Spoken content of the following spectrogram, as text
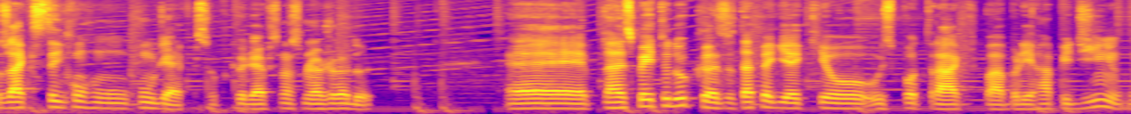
Os Vikings têm com, com o Jefferson, porque o Jefferson é o nosso melhor jogador. É, a respeito do Kansas, eu até peguei aqui o, o Spotrack para abrir rapidinho.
